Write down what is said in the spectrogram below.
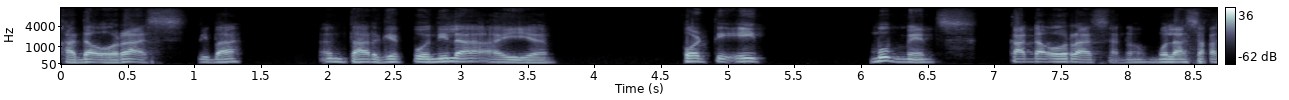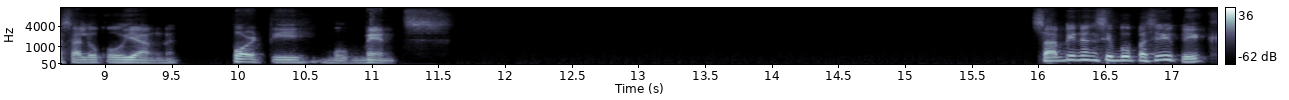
kada oras. Di ba? Ang target po nila ay uh, 48 movements kada oras ano mula sa kasalukuyang 40 movements. Sabi ng Cebu Pacific,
